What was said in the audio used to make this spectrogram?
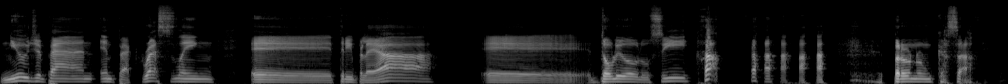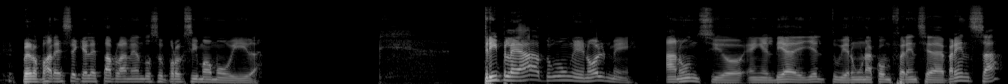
New Japan, Impact Wrestling, eh, AAA, eh, WWC. Pero nunca sabe. Pero parece que él está planeando su próxima movida. AAA tuvo un enorme anuncio en el día de ayer. Tuvieron una conferencia de prensa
